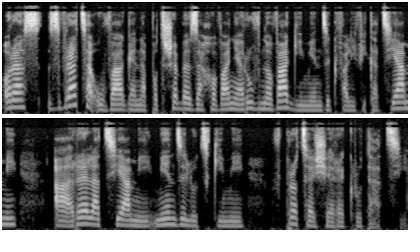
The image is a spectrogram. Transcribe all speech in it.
oraz zwraca uwagę na potrzebę zachowania równowagi między kwalifikacjami a relacjami międzyludzkimi w procesie rekrutacji.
